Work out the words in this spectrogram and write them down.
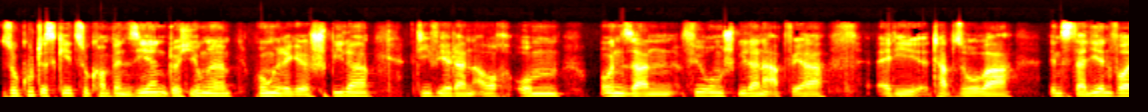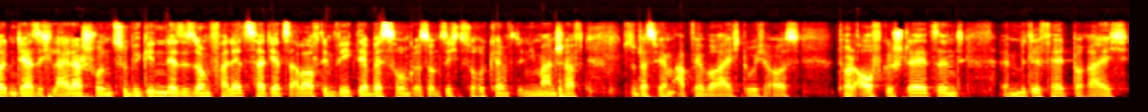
so gut es geht zu kompensieren durch junge, hungrige Spieler, die wir dann auch um unseren Führungsspieler in der Abwehr, Eddie Tabsova, installieren wollten, der sich leider schon zu Beginn der Saison verletzt hat, jetzt aber auf dem Weg der Besserung ist und sich zurückkämpft in die Mannschaft, sodass wir im Abwehrbereich durchaus toll aufgestellt sind. Im Mittelfeldbereich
